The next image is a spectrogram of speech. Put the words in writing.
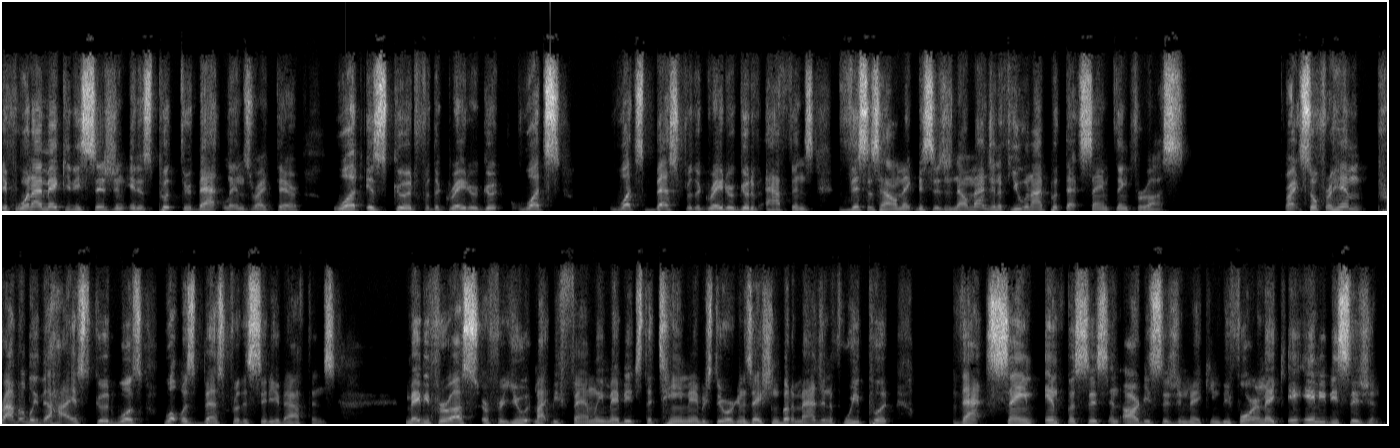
if when I make a decision, it is put through that lens right there, what is good for the greater good? What's what's best for the greater good of Athens? This is how I make decisions. Now imagine if you and I put that same thing for us. Right? So for him, probably the highest good was what was best for the city of Athens. Maybe for us or for you, it might be family. Maybe it's the team. Maybe it's the organization. But imagine if we put that same emphasis in our decision making before I make any decision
